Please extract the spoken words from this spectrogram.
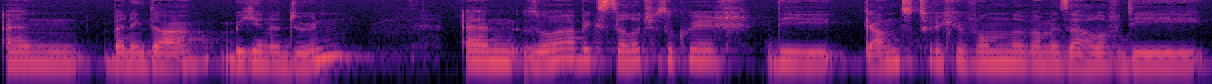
En ben ik dat beginnen doen. En zo heb ik stilletjes ook weer die kant teruggevonden van mezelf die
